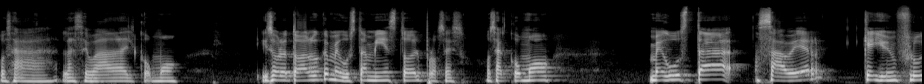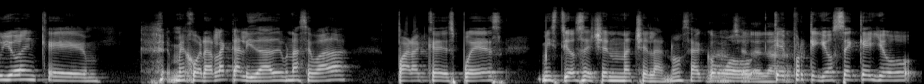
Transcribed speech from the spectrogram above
o sea, la cebada, el cómo y sobre todo algo que me gusta a mí es todo el proceso. O sea, cómo me gusta saber que yo influyo en que mejorar la calidad de una cebada para que después mis tíos echen una chela, ¿no? O sea, como que porque yo sé que yo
